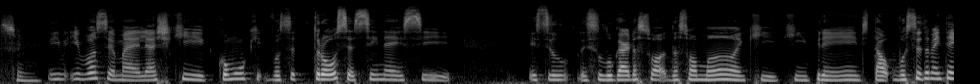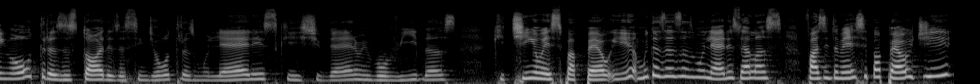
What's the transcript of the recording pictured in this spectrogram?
Sim. E, e você, Maélia, acho que como que você trouxe assim, né, esse esse, esse lugar da sua, da sua mãe que, que empreende e tal. Você também tem outras histórias assim de outras mulheres que estiveram envolvidas, que tinham esse papel e muitas vezes as mulheres elas fazem também esse papel de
